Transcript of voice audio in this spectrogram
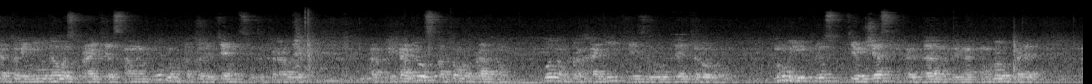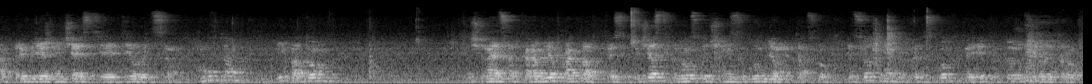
которые не удалось пройти основным плугом, которые тянется за кораблем, а, приходилось потом обратным ходом проходить и заглублять ровы. Ну и плюс те участки, когда, например, ну, грубо говоря, от прибрежной части делается муфта, и потом начинается от корабля прокладка. То есть участок в любом случае не заглубленный, там сколько 500 метров или сколько-то, и это тоже делает ровно.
